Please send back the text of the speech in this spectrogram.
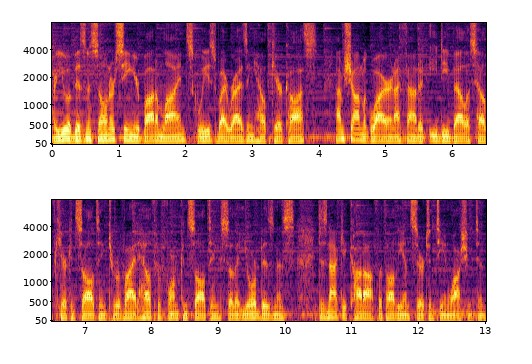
Are you a business owner seeing your bottom line squeezed by rising healthcare costs? I'm Sean McGuire and I founded ED Bellis Healthcare Consulting to provide health reform consulting so that your business does not get caught off with all the uncertainty in Washington.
